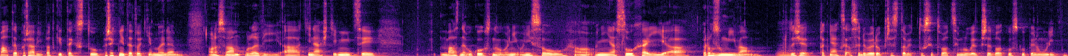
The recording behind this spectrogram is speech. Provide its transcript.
máte pořád výpadky textu, řekněte to těm lidem. Ono se vám uleví a ti návštěvníci vás neukousnou, oni, oni, jsou, oni naslouchají a rozumí vám, mm. protože tak nějak se asi dovedou představit tu situaci, mluvit před velkou skupinou lidí.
